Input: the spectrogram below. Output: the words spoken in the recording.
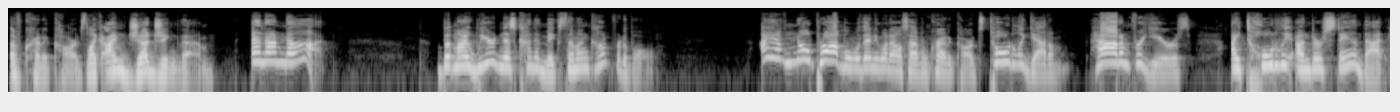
of credit cards, like I'm judging them. And I'm not. But my weirdness kind of makes them uncomfortable. I have no problem with anyone else having credit cards. Totally get them. Had them for years. I totally understand that.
